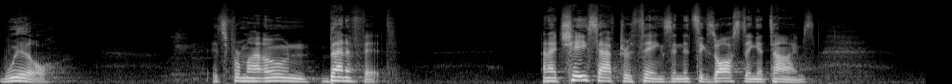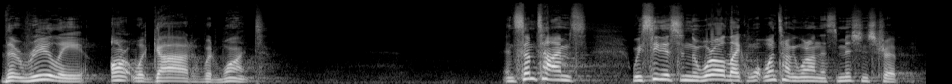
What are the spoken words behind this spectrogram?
will, it's for my own benefit. And I chase after things, and it's exhausting at times, that really aren't what God would want. And sometimes we see this in the world. Like one time we went on this missions trip,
